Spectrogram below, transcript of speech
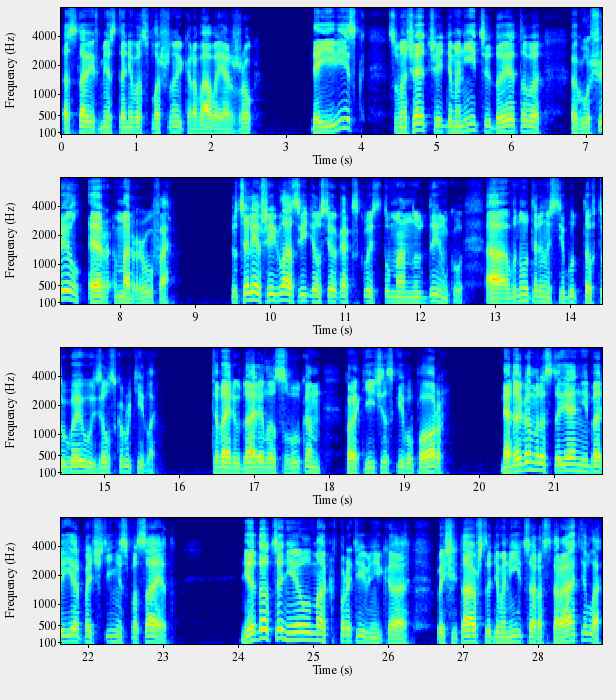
оставив вместо него сплошной кровавый ожог. Да и виск сумасшедшей демоницы до этого оглушил Эр Маруфа. Уцелевший глаз видел все, как сквозь туманную дымку, а внутренности будто в тугой узел скрутило. Тварь ударила звуком практически в упор. На таком расстоянии барьер почти не спасает. Недооценил маг противника, посчитав, что демоница растратила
